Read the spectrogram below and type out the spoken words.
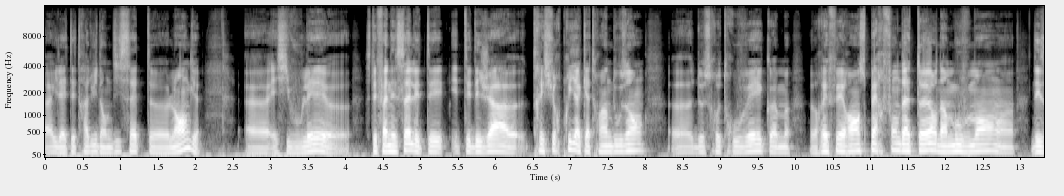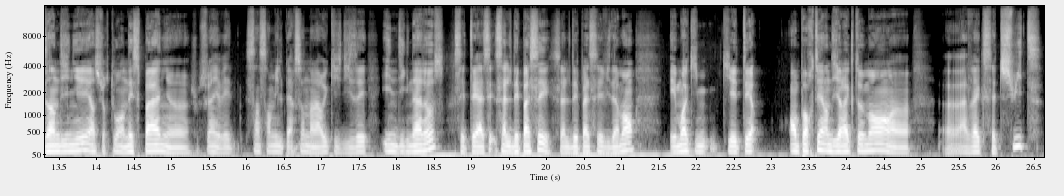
Euh, il a été traduit dans 17 euh, langues. et si vous voulez, Stéphane Essel était, était déjà très surpris à 92 ans euh, de se retrouver comme référence, père fondateur d'un mouvement des indignés, hein, surtout en Espagne. je me souviens, il y avait 500 000 personnes dans la rue qui se disaient indignados. C'était assez, ça le dépassait, ça le dépassait évidemment. Et moi qui, qui étais emporté indirectement avec cette suite,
